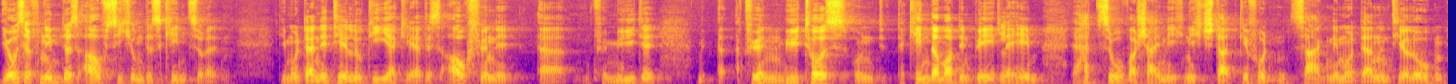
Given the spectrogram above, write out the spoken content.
Josef nimmt das auf sich, um das Kind zu retten. Die moderne Theologie erklärt es auch für, eine, äh, für müde, für einen Mythos und der Kindermord in Bethlehem, der hat so wahrscheinlich nicht stattgefunden, sagen die modernen Theologen.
